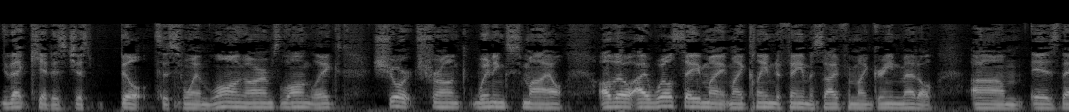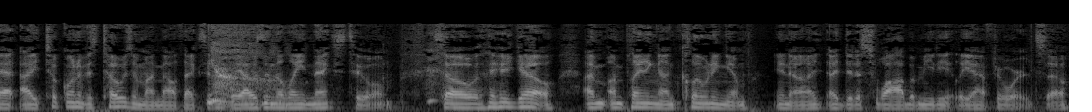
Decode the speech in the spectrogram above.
that kid is just built to swim. Long arms, long legs, short trunk, winning smile. Although I will say my, my claim to fame, aside from my green medal, um, is that I took one of his toes in my mouth accidentally. I was in the lane next to him. So there you go. I'm, I'm planning on cloning him. You know, I, I did a swab immediately afterwards, so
